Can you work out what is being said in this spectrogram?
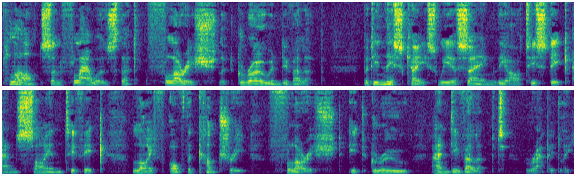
plants and flowers that flourish, that grow and develop. But in this case, we are saying the artistic and scientific life of the country flourished, it grew and developed rapidly.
